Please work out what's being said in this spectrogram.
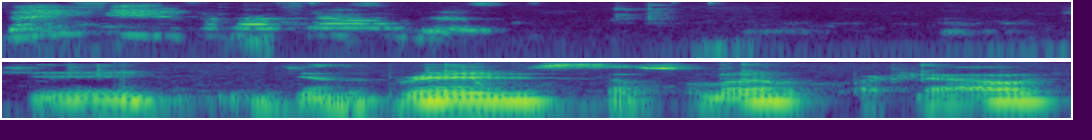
Vem, filho, trocar fralda. Ok. Dia do Braves, Celso Mano, compartilhar áudio.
